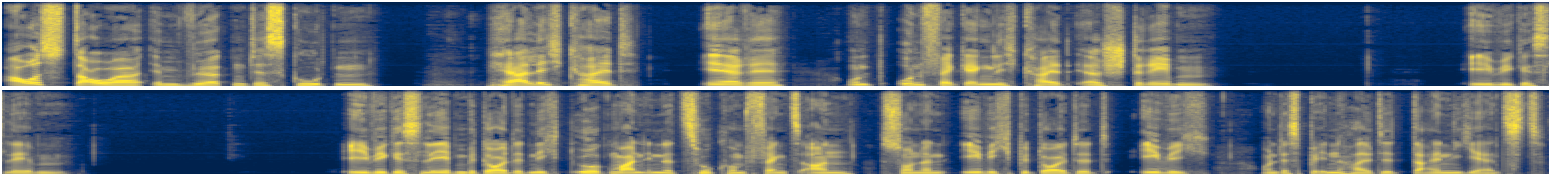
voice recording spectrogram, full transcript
Ausdauer im Wirken des Guten Herrlichkeit, Ehre und Unvergänglichkeit erstreben. Ewiges Leben. Ewiges Leben bedeutet nicht irgendwann in der Zukunft fängt's an, sondern ewig bedeutet ewig und es beinhaltet dein Jetzt.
